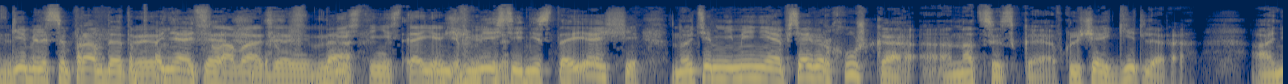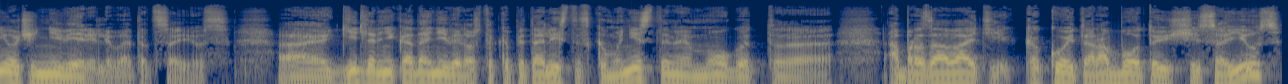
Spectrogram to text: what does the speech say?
Геббельс и правда это э, понятие. Слова вместе не стоящие. Вместе не стоящие, но тем не менее вся верхушка э, нацистская, включая Гитлера, они очень не верили в этот союз. А, Гитлер никогда не верил, что капиталисты с коммунистами могут э, образовать какой-то работающий союз.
